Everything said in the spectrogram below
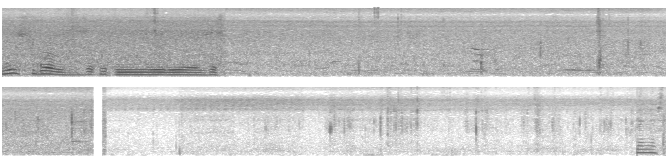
Мы сюда с закрытым э, menos.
